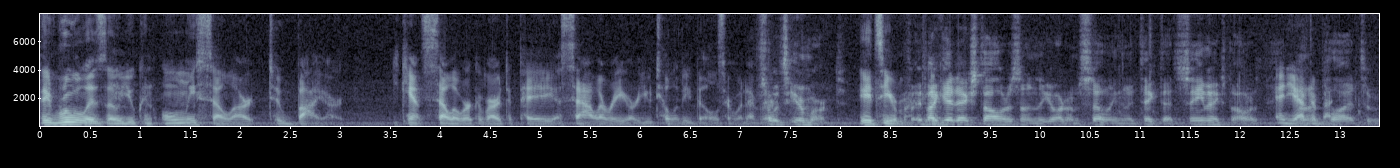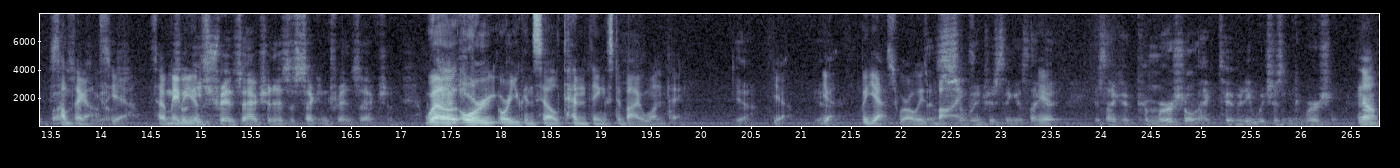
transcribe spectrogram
the rule is though, you can only sell art to buy art. You can't sell a work of art to pay a salary or utility bills or whatever. So it's earmarked. It's earmarked. If I get X dollars on the art I'm selling, then I take that same X dollars. And you have to buy apply it to buy something else, yeah. So maybe So each transaction has a second transaction. well, or, or you can sell ten things to buy one thing. Yeah. Yeah, Yeah. yeah. But yes, we're always That's buying. so interesting. It's like Yeah. a, it's like a commercial activity which isn't commercial. No,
